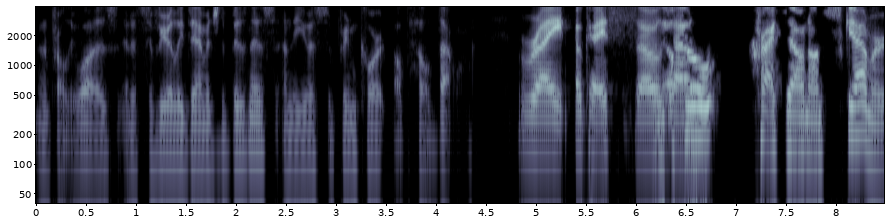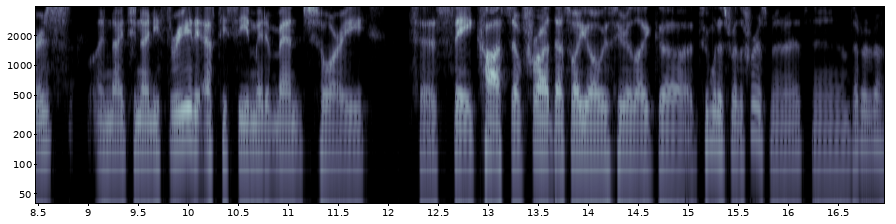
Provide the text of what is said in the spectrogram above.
and it probably was, and it severely damaged the business, and the U.S. Supreme Court upheld that one. Right. Okay. So they that, also cracked down on scammers. In 1993, the FTC made it mandatory to say costs up front. That's why you always hear like uh, two minutes for the first minute and da da da.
